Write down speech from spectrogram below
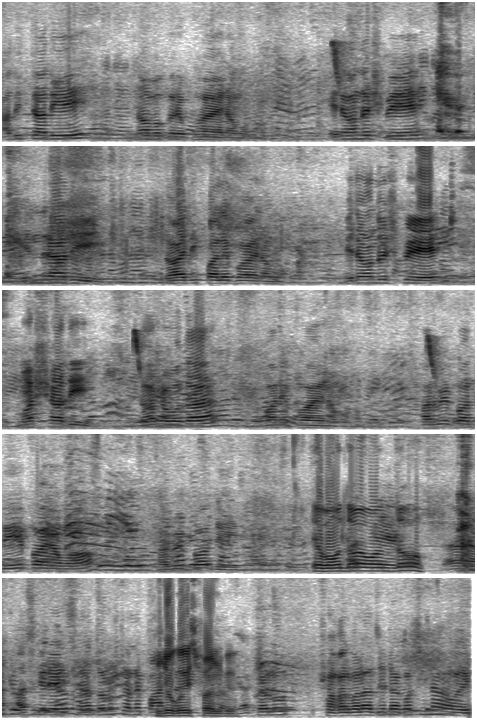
আদিত্যাদি নবগ্রহ ভয় নম। এতে গন্ধস্পে ইন্দ্রাদি দয় দিকপালে ভয় নম। এতে গন্ধস্পে মৎস্যাদি দশ অবতার বনে ভয় নম। সর্বে দেব ভয় নম। সর্বে দেব এ বন্ধ বন্ধ। আহ, আজকের এই শ্রাদ্ধ অনুষ্ঠানে। একটা হলো সকালবেলা যেটা করছি না ওই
